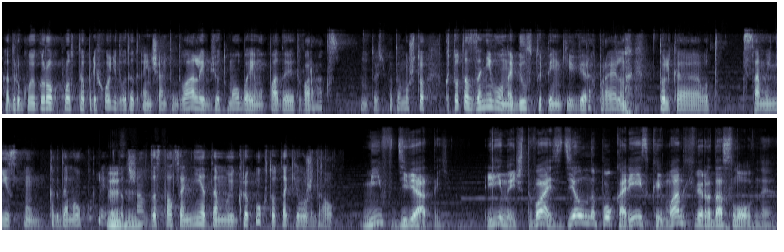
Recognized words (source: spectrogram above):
А другой игрок просто приходит в этот Enchanted Valley, бьет моба, и ему падает варакс. Ну, то есть, потому что кто-то за него набил ступеньки вверх, правильно? Только вот самый низ, ну, когда мы упали, mm-hmm. этот шанс достался не тому игроку, кто так его ждал. Миф девятый. Lineage 2 сделано по корейской манхве родословная.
